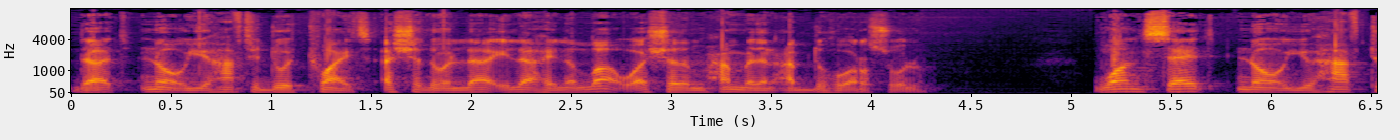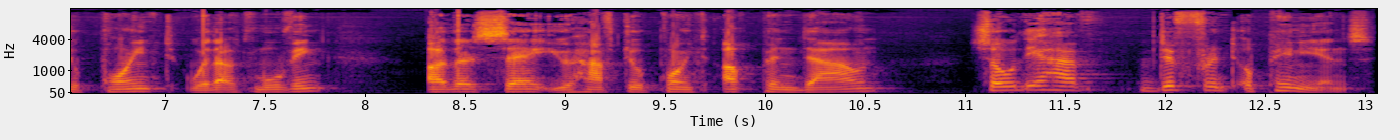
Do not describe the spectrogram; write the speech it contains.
that no, you have to do it twice. Ashhadu an la ilaha illallah wa ashhadu Muhammadan abduhu wa rasuluh. One said no, you have to point without moving. Others say you have to point up and down. So they have different opinions.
